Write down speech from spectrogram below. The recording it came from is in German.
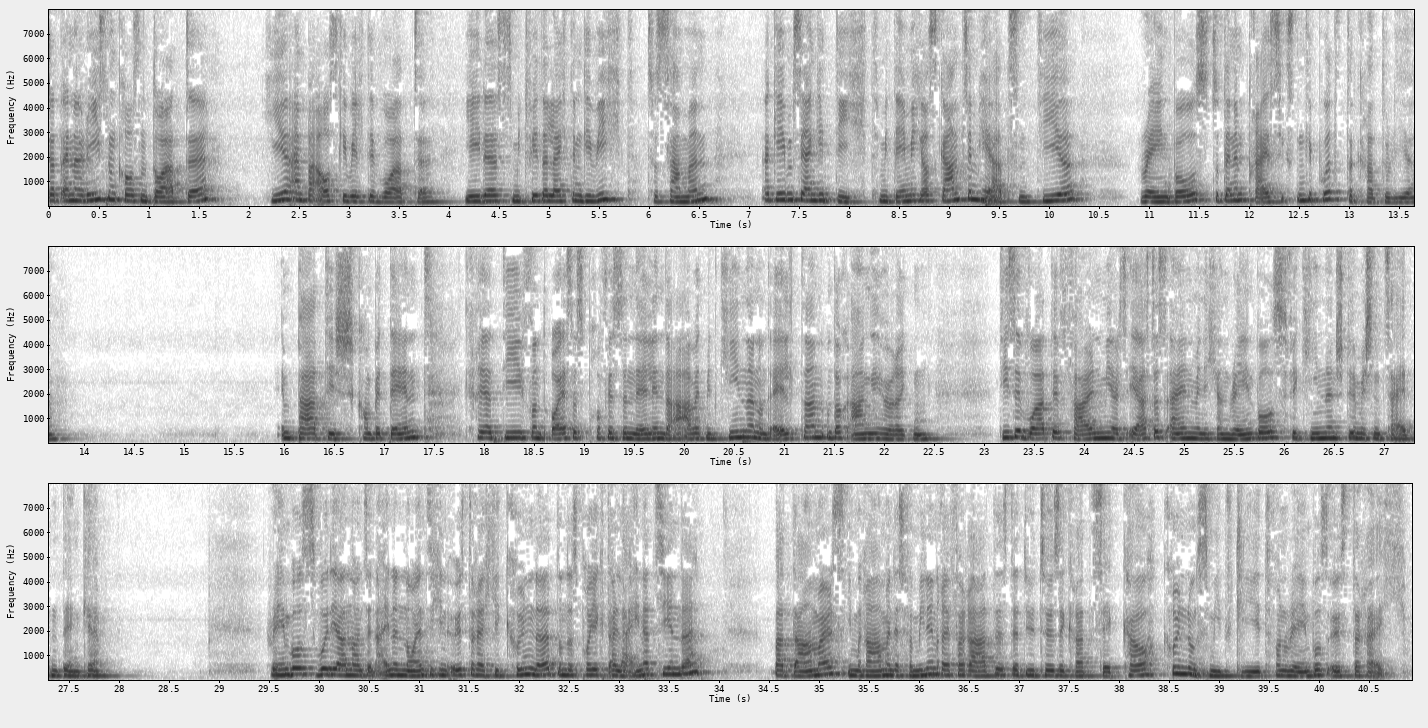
Statt einer riesengroßen Torte hier ein paar ausgewählte Worte, jedes mit federleichtem Gewicht zusammen, ergeben sie ein Gedicht, mit dem ich aus ganzem Herzen dir, Rainbows, zu deinem 30. Geburtstag gratuliere. Empathisch, kompetent, kreativ und äußerst professionell in der Arbeit mit Kindern und Eltern und auch Angehörigen. Diese Worte fallen mir als erstes ein, wenn ich an Rainbows für Kinder in stürmischen Zeiten denke. Rainbows wurde ja 1991 in Österreich gegründet und das Projekt Alleinerziehende war damals im Rahmen des Familienreferates der Diözese Graz-Seckau Gründungsmitglied von Rainbows Österreich.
